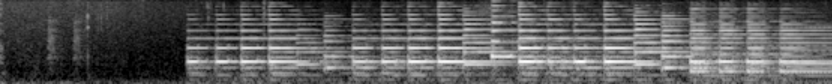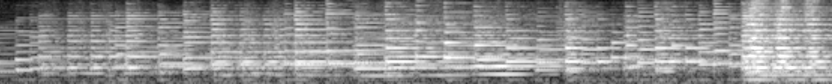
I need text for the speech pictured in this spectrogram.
Música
